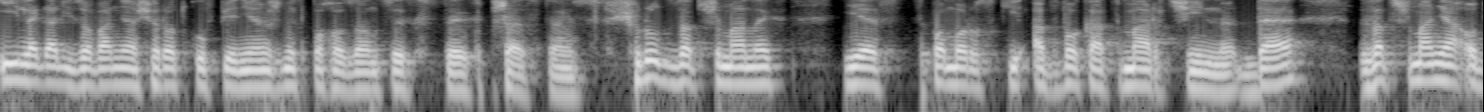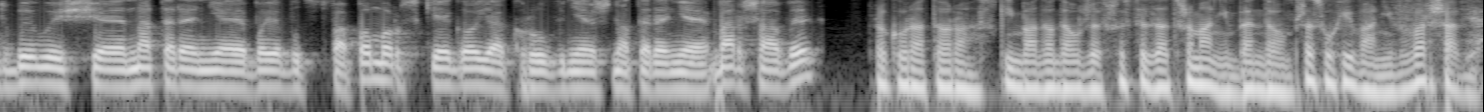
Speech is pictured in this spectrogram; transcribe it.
i legalizowania środków pieniężnych pochodzących z tych przestępstw. Wśród zatrzymanych jest pomorski adwokat Marcin D. Zatrzymania odbyły się na terenie województwa pomorskiego, jak również na terenie Warszawy. Prokurator Skiba dodał, że wszyscy zatrzymani będą przesłuchiwani w Warszawie.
